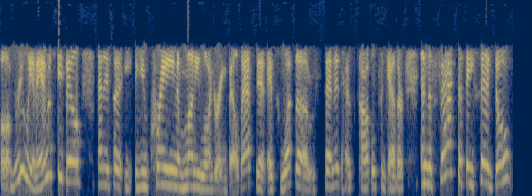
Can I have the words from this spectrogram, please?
uh, really an amnesty bill and it's a Ukraine money laundering bill. That's it. It's what the Senate has cobbled together. And the fact that they said don't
